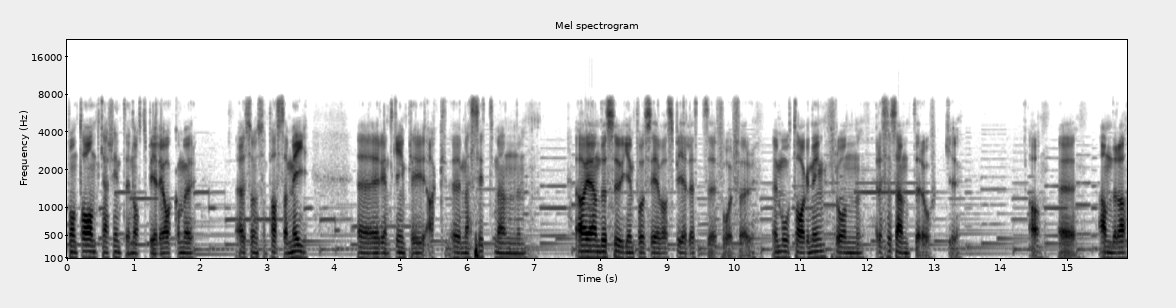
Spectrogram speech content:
spontant kanske inte är något spel jag kommer som, som passar mig Eh, rent gameplaymässigt men jag är ändå sugen på att se vad spelet eh, får för eh, mottagning från recensenter och ja, andra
